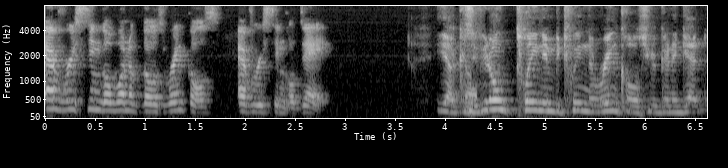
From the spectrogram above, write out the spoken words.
every single one of those wrinkles every single day. Yeah, because if you don't clean in between the wrinkles, you're going to get,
